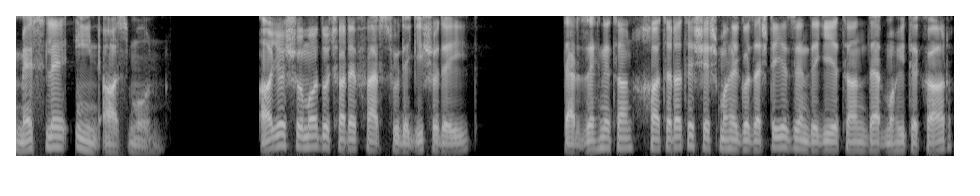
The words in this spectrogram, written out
مثل این آزمون. آیا شما دچار فرسودگی شده اید؟ در ذهنتان خاطرات شش ماه گذشته زندگیتان در محیط کار،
